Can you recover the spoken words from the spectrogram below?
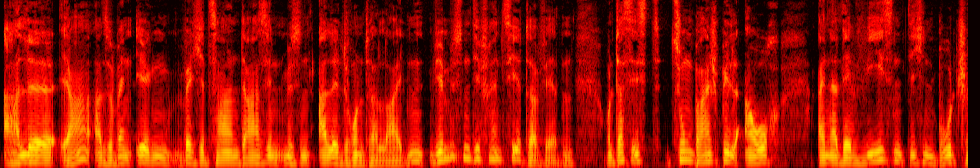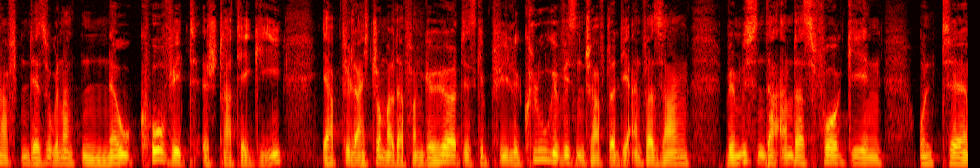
alle, ja, also wenn irgendwelche Zahlen da sind, müssen alle drunter leiden. Wir müssen differenzierter werden. Und das ist zum Beispiel auch einer der wesentlichen Botschaften der sogenannten No-Covid-Strategie. Ihr habt vielleicht schon mal davon gehört. Es gibt viele kluge Wissenschaftler, die einfach sagen, wir müssen da anders vorgehen. Und äh,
